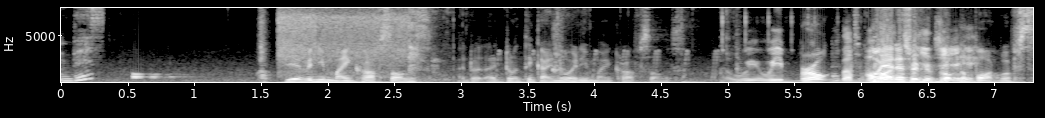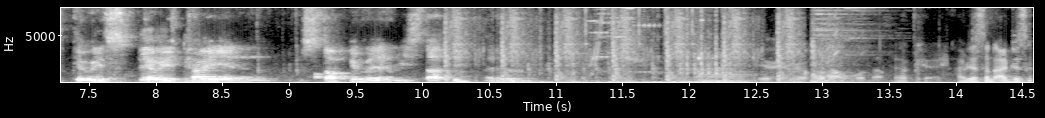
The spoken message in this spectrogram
This Do you have any Minecraft songs? I don't. I don't think I know any Minecraft songs. we, we broke the bot. Oh yeah, that's right. We broke the bot. Whoops. Can we can we try and stop him and then restart him? I don't know. Wait, wait, wait, hold up, hold up. Okay, I'm just. I'm just.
